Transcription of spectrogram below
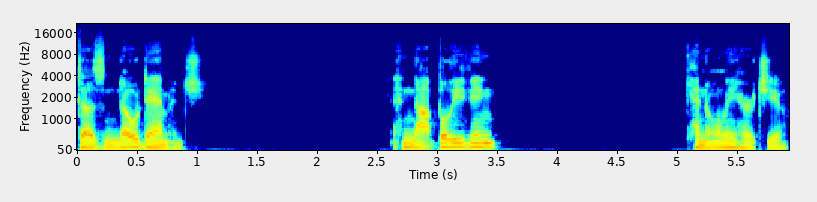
does no damage and not believing can only hurt you.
